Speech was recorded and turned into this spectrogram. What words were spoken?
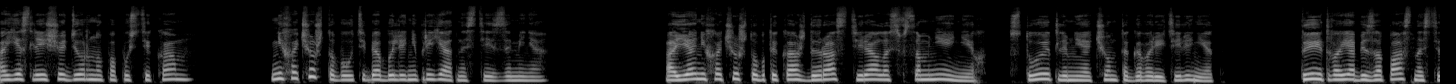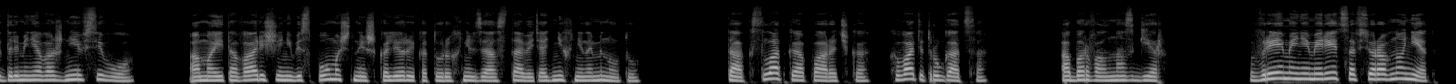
а если еще дерну по пустякам? Не хочу, чтобы у тебя были неприятности из-за меня. А я не хочу, чтобы ты каждый раз терялась в сомнениях, стоит ли мне о чем-то говорить или нет. Ты и твоя безопасность для меня важнее всего, а мои товарищи не беспомощные шкалеры, которых нельзя оставить одних ни на минуту. Так, сладкая парочка, хватит ругаться. Оборвал нас Гер. Времени мириться все равно нет,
